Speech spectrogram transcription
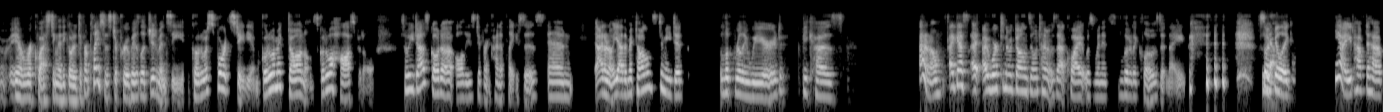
you know, requesting that he go to different places to prove his legitimacy. Go to a sports stadium, go to a McDonald's, go to a hospital. So he does go to all these different kind of places, and I don't know. Yeah, the McDonald's to me did look really weird because I don't know. I guess I, I worked in a McDonald's. The only time it was that quiet was when it's literally closed at night. so Yeah. I feel like, yeah, you'd have to have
